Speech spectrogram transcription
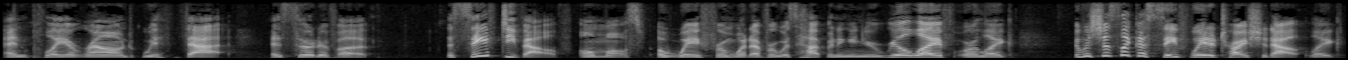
and play around with that as sort of a a safety valve almost away from whatever was happening in your real life or like it was just like a safe way to try shit out. Like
